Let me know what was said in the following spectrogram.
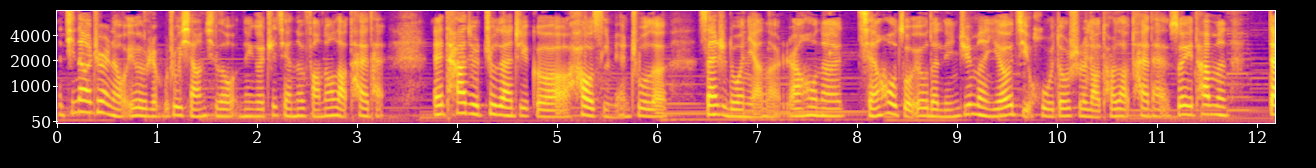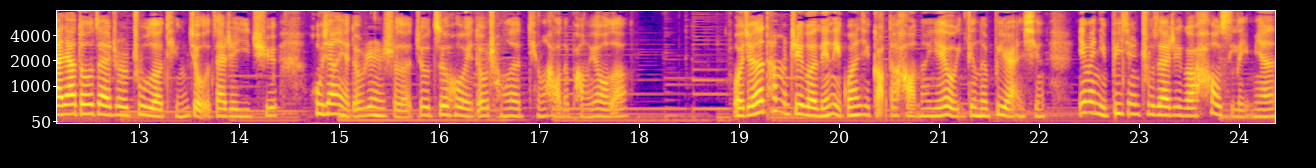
那听到这儿呢，我又忍不住想起了我那个之前的房东老太太，哎，她就住在这个 house 里面住了三十多年了。然后呢，前后左右的邻居们也有几户都是老头老太太，所以他们大家都在这儿住了挺久，在这一区互相也都认识了，就最后也都成了挺好的朋友了。我觉得他们这个邻里关系搞得好呢，也有一定的必然性，因为你毕竟住在这个 house 里面，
